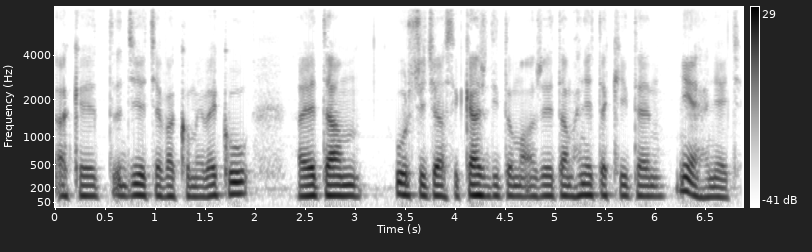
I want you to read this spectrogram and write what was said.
aké dieťa, v akom je veku a je tam určite asi každý to mal, že je tam hneď taký ten, nie hneď,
